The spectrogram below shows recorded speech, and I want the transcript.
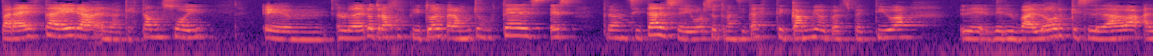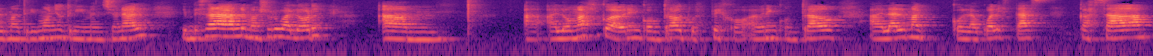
para esta era en la que estamos hoy, eh, el verdadero trabajo espiritual para muchos de ustedes es transitar ese divorcio, transitar este cambio de perspectiva de, del valor que se le daba al matrimonio tridimensional y empezar a darle mayor valor a, a, a, lo mágico de haber encontrado tu espejo, haber encontrado al alma con la cual estás casada,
